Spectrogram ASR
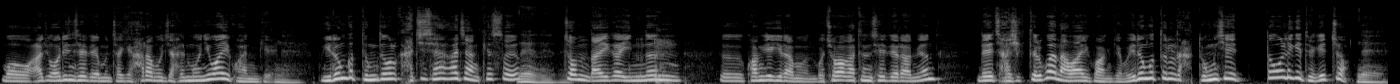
뭐 아주 어린 세대면 자기 할아버지 할머니와의 관계 네. 뭐 이런 것 등등을 같이 생각하지 않겠어요? 네, 네, 네. 좀 나이가 있는 그 관객이라면 뭐 저와 같은 세대라면 내 자식들과 나와의 관계 뭐 이런 것들을 동시에 떠올리게 되겠죠. 네.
